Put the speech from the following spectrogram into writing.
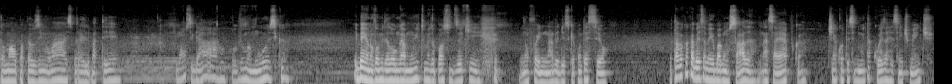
tomar o papelzinho lá, esperar ele bater, fumar um cigarro, ouvir uma música. E bem, eu não vou me delongar muito, mas eu posso dizer que não foi nada disso que aconteceu. Eu tava com a cabeça meio bagunçada nessa época, tinha acontecido muita coisa recentemente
